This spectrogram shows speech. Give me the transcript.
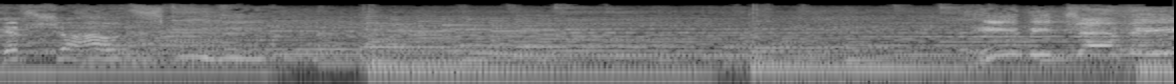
devšavských, i biče víc,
